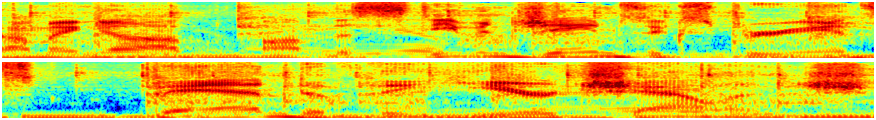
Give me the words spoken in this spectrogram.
Coming up on the Stephen James Experience Band of the Year Challenge.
